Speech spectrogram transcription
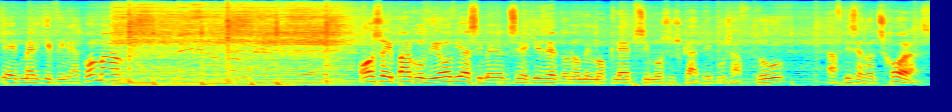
και μερικοί φίλοι ακόμα. Όσο υπάρχουν διόδια σημαίνει ότι συνεχίζεται το νόμιμο κλέψιμο στους κατοίκους αυτού, αυτής εδώ της χώρας.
